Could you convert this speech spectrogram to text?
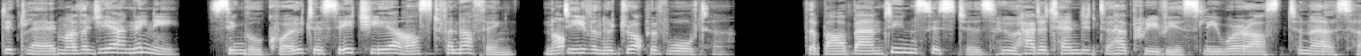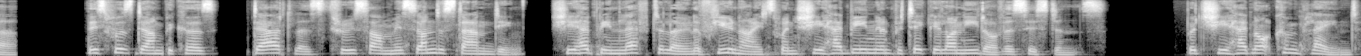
declared Mother Giannini, single quote she asked for nothing, not even a drop of water. The Barbantine sisters who had attended to her previously were asked to nurse her. This was done because, doubtless through some misunderstanding, she had been left alone a few nights when she had been in particular need of assistance. But she had not complained,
